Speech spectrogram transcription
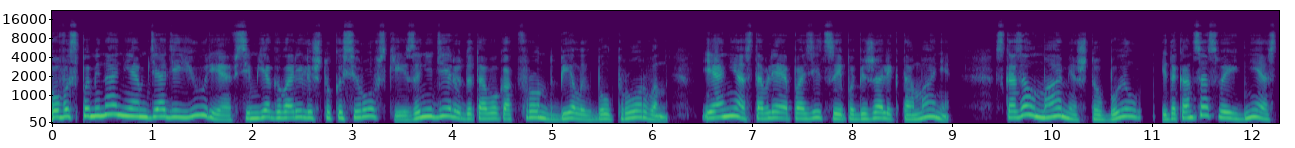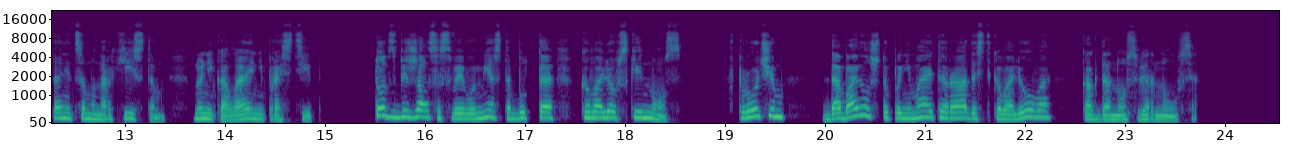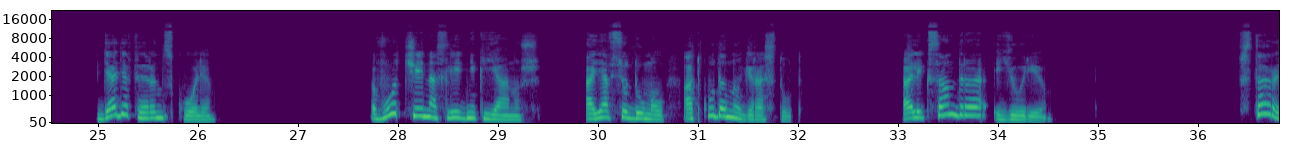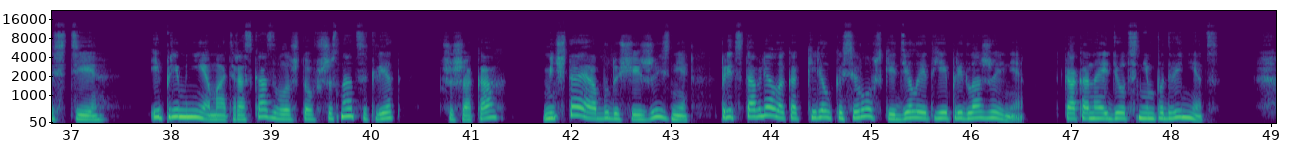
По воспоминаниям дяди Юрия, в семье говорили, что Косеровский за неделю до того, как фронт белых был прорван, и они, оставляя позиции, побежали к Тамане, сказал маме, что был и до конца своих дней останется монархистом, но Николая не простит. Тот сбежал со своего места, будто Ковалевский нос. Впрочем, добавил, что понимает и радость Ковалева, когда нос вернулся. Дядя Ференс Коля. Вот чей наследник Януш а я все думал, откуда ноги растут. Александра Юрию. В старости и при мне мать рассказывала, что в 16 лет в Шишаках, мечтая о будущей жизни, представляла, как Кирилл Косеровский делает ей предложение, как она идет с ним под венец.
